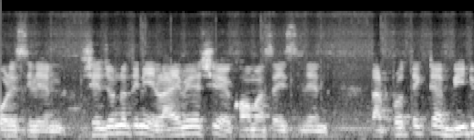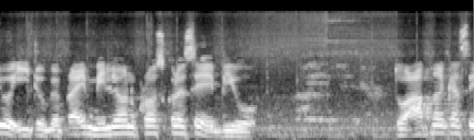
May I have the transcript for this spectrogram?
করেছিলেন। সেজন্য তিনি লাইভে এসে ক্ষমা চাইছিলেন। তার প্রত্যেকটা ভিডিও ইউটিউবে প্রায় মিলিয়ন ক্রস করেছে ভিউ তো আপনার কাছে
